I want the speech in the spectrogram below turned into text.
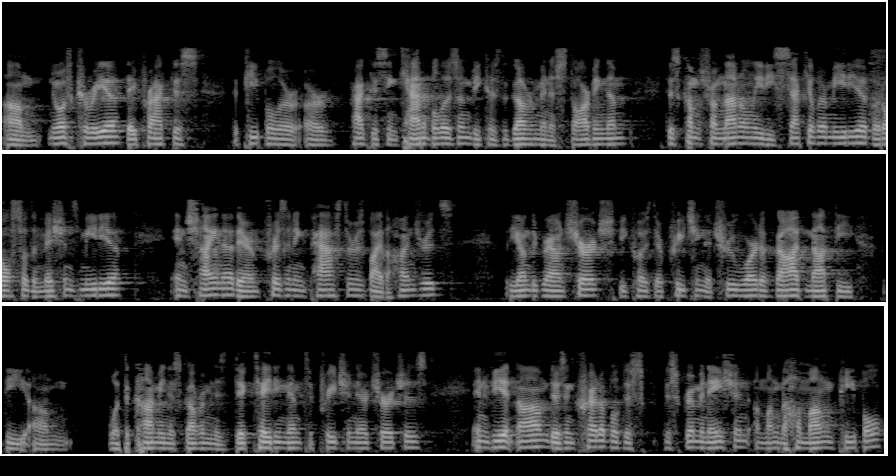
Um, North Korea, they practice, the people are, are practicing cannibalism because the government is starving them. This comes from not only the secular media, but also the missions media. In China, they're imprisoning pastors by the hundreds. The underground church, because they're preaching the true word of God, not the, the, um, what the communist government is dictating them to preach in their churches. In Vietnam, there's incredible dis- discrimination among the Hmong people,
